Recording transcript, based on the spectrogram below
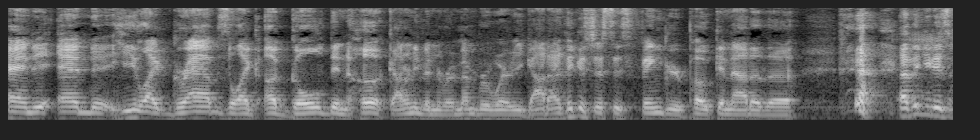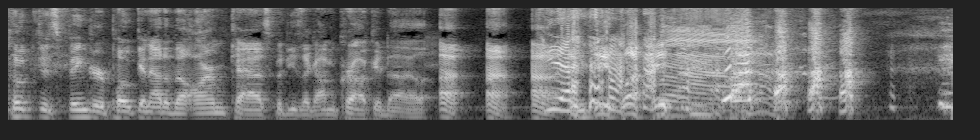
and and he like grabs like a golden hook. I don't even remember where he got it. I think it's just his finger poking out of the. I think he just hooked his finger poking out of the arm cast, but he's like, "I'm crocodile." Uh, uh, uh. Yeah.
